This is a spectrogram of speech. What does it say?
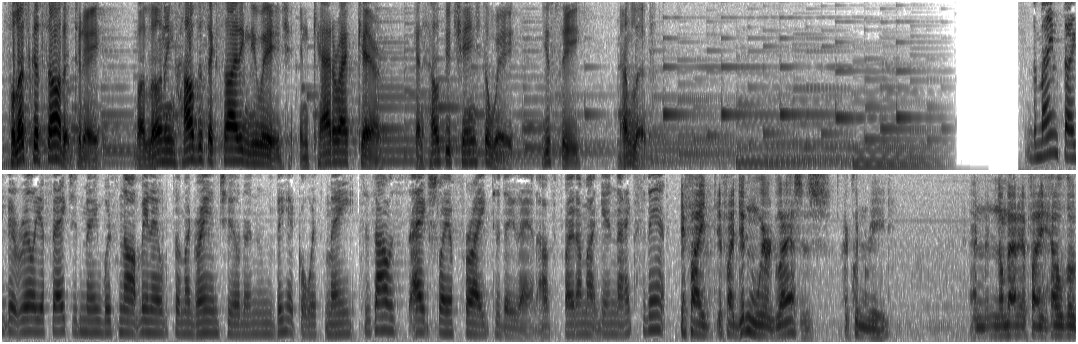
So let's get started today by learning how this exciting new age in cataract care can help you change the way you see and live. The main thing that really affected me was not being able to put my grandchildren in the vehicle with me. Since I was actually afraid to do that. I was afraid I might get in an accident. If I if I didn't wear glasses, I couldn't read. And no matter if I held a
